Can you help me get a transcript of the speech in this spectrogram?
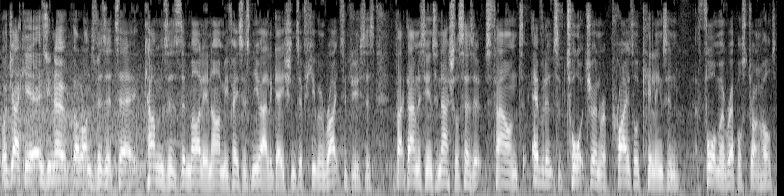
Well, Jacky, as you know, Hollande's visit uh, comes as the Malian army faces new allegations of human rights abuses. In fact, Amnesty International says it's found evidence of torture and reprisal killings in former rebel strongholds.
